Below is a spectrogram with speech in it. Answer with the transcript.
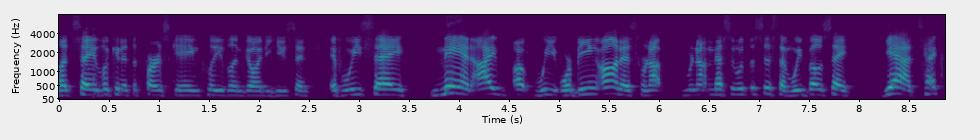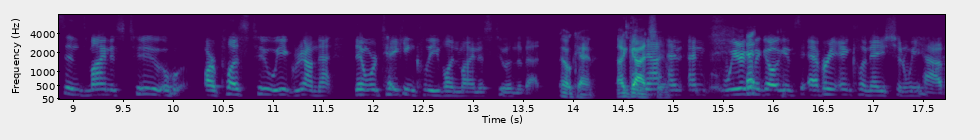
let's say looking at the first game, Cleveland going to Houston. If we say, "Man, I uh, we we're being honest, we're not we're not messing with the system," we both say, "Yeah, Texans minus two or plus two, we agree on that." Then we're taking Cleveland minus two in the bet. Okay. I And got that- you. And, and we're eh going to go against every inclination we have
